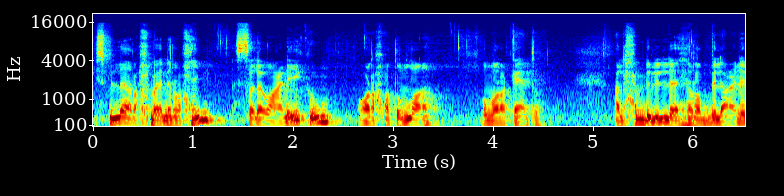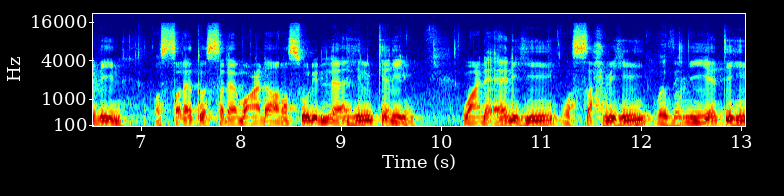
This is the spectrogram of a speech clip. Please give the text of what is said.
Bismillahirrahmanirrahim. Assalamualaikum warahmatullahi wabarakatuh. Alhamdulillahi rabbil alamin. Wassalatu wassalamu ala rasulillahil karim. Wa ala alihi wa sahbihi wa dhurriyyatihi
